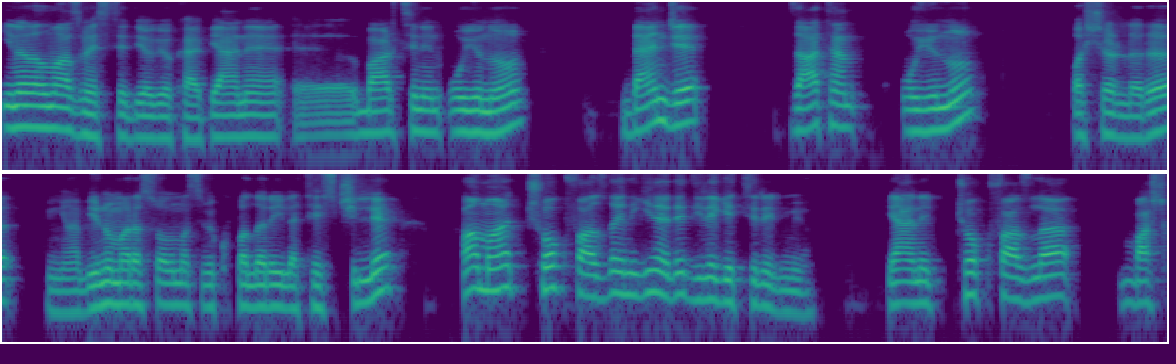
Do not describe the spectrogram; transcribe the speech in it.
inanılmaz mest ediyor Gökalp. Yani e, Barty'nin oyunu bence zaten oyunu başarıları dünya bir numarası olması ve kupalarıyla tescilli ama çok fazla yine de dile getirilmiyor. Yani çok fazla baş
